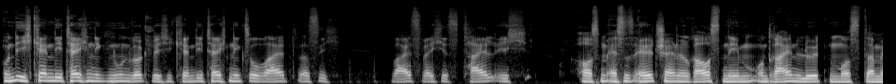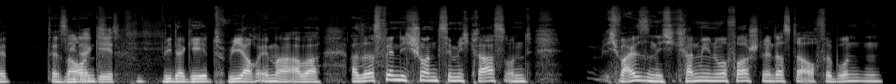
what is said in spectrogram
Und ich kenne die Technik nun wirklich. Ich kenne die Technik so weit, dass ich weiß, welches Teil ich aus dem SSL-Channel rausnehmen und reinlöten muss, damit der Sound wieder geht. wieder geht, wie auch immer. Aber also das finde ich schon ziemlich krass und ich weiß es nicht. Ich kann mir nur vorstellen, dass da auch verbunden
